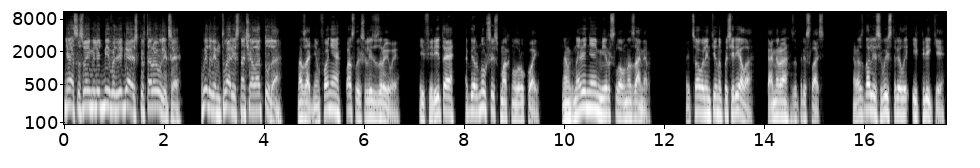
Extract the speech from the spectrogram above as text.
Я со своими людьми выдвигаюсь ко второй улице. Выдавим твари сначала оттуда». На заднем фоне послышались взрывы. И Ферита, обернувшись, махнул рукой. На мгновение мир словно замер. Лицо Валентина посерело, камера затряслась. Раздались выстрелы и крики,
